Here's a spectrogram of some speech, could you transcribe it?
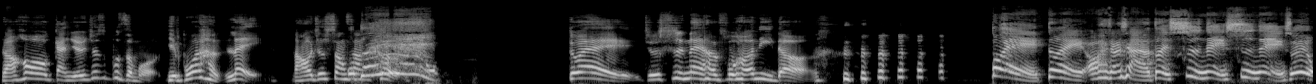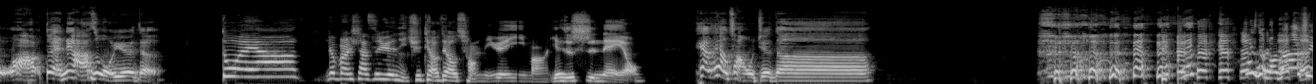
然后感觉就是不怎么也不会很累。然后就上上课，哦、对，对，就是室内很符合你的，对对，哦，想起来了，对，室内室内，所以哇，对，那个好像是我约的，对啊，要不然下次约你去跳跳床，你愿意吗？也是室内哦，跳跳床，我觉得，为什么都要去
